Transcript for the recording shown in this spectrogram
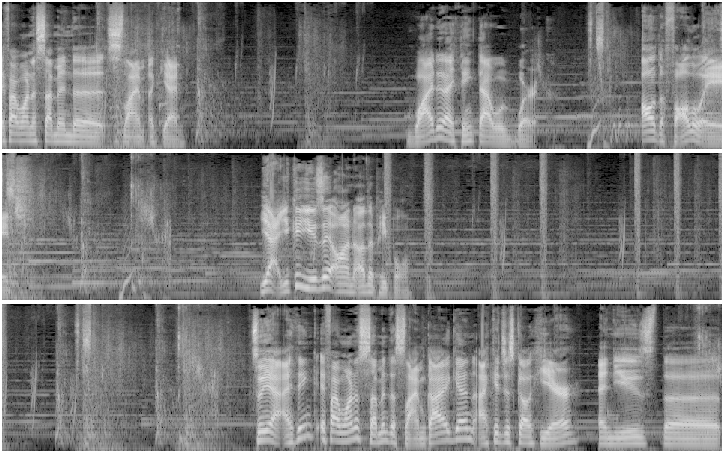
If I want to summon the slime again. Why did I think that would work? Oh, the follow age. Yeah, you could use it on other people. So yeah, I think if I want to summon the slime guy again, I could just go here and use the...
